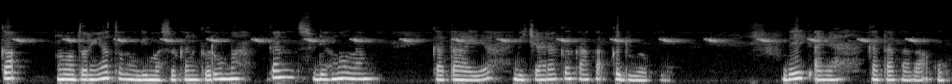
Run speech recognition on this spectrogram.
Kak, motornya tolong dimasukkan ke rumah, kan sudah malam, kata ayah bicara ke kakak keduaku. Baik ayah, kata kakakku.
